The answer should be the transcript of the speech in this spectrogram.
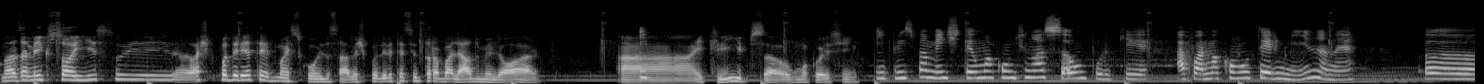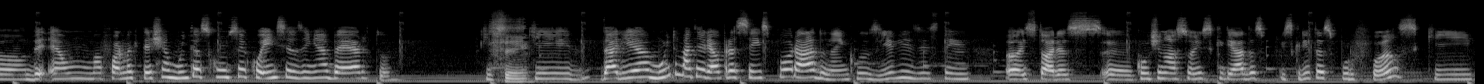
Mas é meio que só isso e eu acho que poderia ter mais coisas, sabe? Acho que poderia ter sido trabalhado melhor a e, Eclipse, alguma coisa assim. E principalmente ter uma continuação, porque a forma como termina, né? Uh, é uma forma que deixa muitas consequências em aberto. Que, Sim. que daria muito material para ser explorado, né? Inclusive existem uh, histórias, uh, continuações criadas, escritas por fãs que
